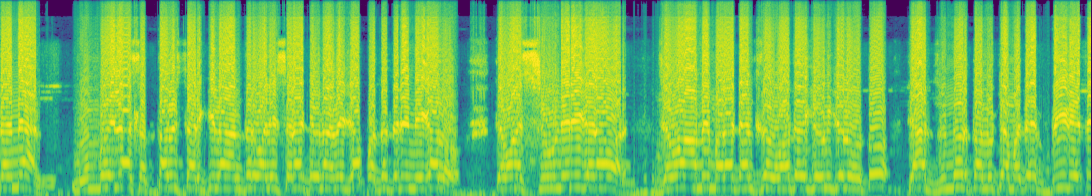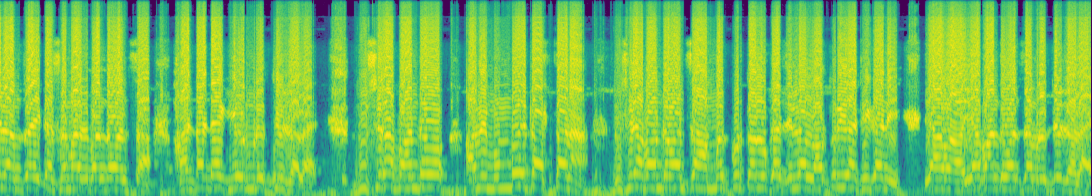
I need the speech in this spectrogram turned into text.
दरम्यान मुंबईला सत्तावीस तारखेला आंतरवाली ठेवून आम्ही ज्या पद्धतीने निघालो तेव्हा शिवनेरी गडावर जेव्हा आम्ही मराठ्यांचं वादळ घेऊन गेलो होतो त्या जुन्नर तालुक्यामध्ये बीड येथील आमचा एका समाज बांधवांचा हार्ट अटॅक येऊन मृत्यू झालाय. दुसरा बांधव आम्ही मुंबईत असताना दुसऱ्या बांधवांचा अहमदपूर तालुका जिल्हा लातूर या ठिकाणी या या बांधवांचा मृत्यू झालाय.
